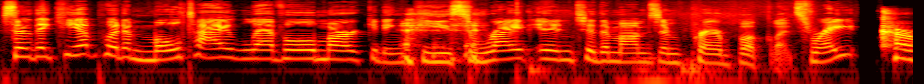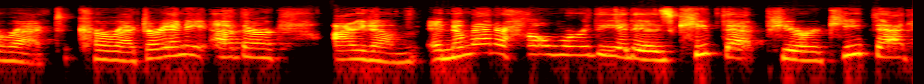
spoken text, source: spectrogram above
So, they can't put a multi level marketing piece right into the Moms in Prayer booklets, right? Correct, correct. Or any other item. And no matter how worthy it is, keep that pure. Keep that,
